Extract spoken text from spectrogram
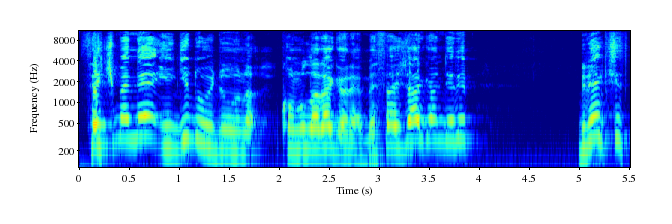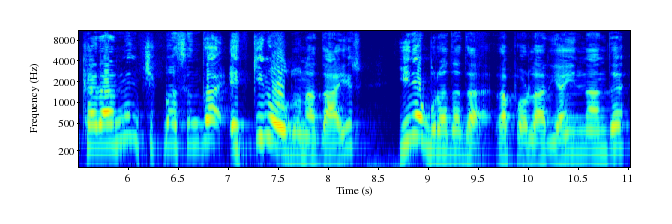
Seçmene ilgi duyduğu konulara göre mesajlar gönderip Brexit kararının çıkmasında etkin olduğuna dair yine burada da raporlar yayınlandı,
